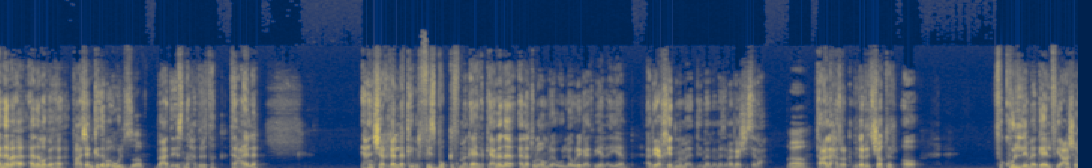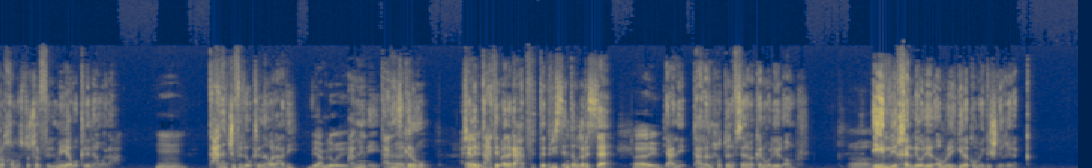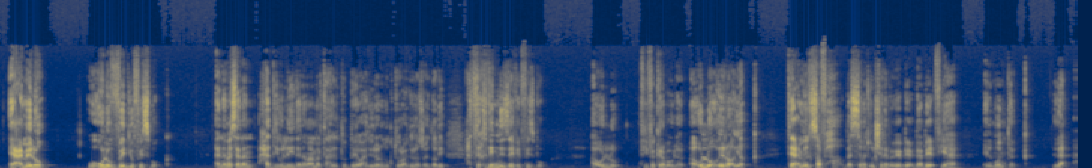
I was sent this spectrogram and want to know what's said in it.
أنا بقى أنا مج... فعشان كده بقول بالظبط. بعد إذن حضرتك تعالى هنشغل لك الفيسبوك في مجالك. يعني أنا أنا طول عمري أقول لو رجعت بيا الأيام أبيع خدمة ما ما ما- أبيعش سلعة. آه. تعالى حضرتك مدرس شاطر؟ آه. في كل مجال في 10 15% واكلينها ولعة. تعالى نشوف اللي واكلينها ولعة دي. بيعملوا إيه؟ عاملين إيه؟ تعالى أيوة. نذاكرهم. عشان أيوة. انت هتبقى نجاحك في التدريس أنت مدرس سهل. أيوه. يعني تعالى نحط نفسنا مكان ولي الأمر. آه. إيه اللي يخلي ولي الأمر يجي لك وما يجيش لغيرك؟ اعمله وقوله في فيديو فيسبوك أنا مثلا حد يقول لي ده أنا بعمل تحاليل طبية واحد يقول أنا دكتور واحد يقول أنا صيدلي هتخدمني إزاي في الفيسبوك أقول له في فكرة بقولها له. أقول له إيه رأيك تعمل صفحة بس ما تقولش أنا ببيع ببيع, فيها المنتج لا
